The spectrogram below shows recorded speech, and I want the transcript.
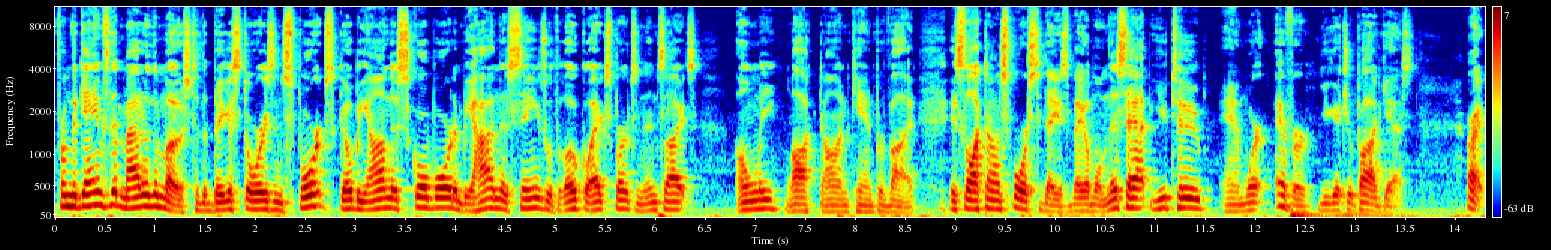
From the games that matter the most to the biggest stories in sports, go beyond the scoreboard and behind the scenes with local experts and insights only Locked On can provide. It's Locked On Sports today. It's available on this app, YouTube, and wherever you get your podcast. All right.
